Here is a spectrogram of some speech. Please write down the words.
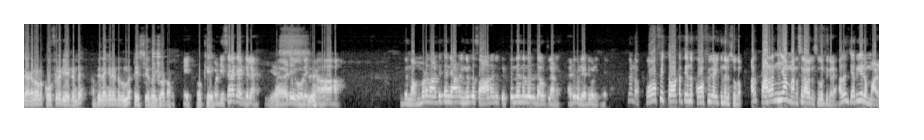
അങ്ങനെ നമ്മുടെ കോഫി റെഡി ആയിട്ടുണ്ട്. അപ്പൊ ഇത് എങ്ങനെയുണ്ടെന്ന് ടേസ്റ്റ് ചെയ്ത് നോക്കി കേട്ടോ. ഓക്കേ. ഡിസൈൻ ഒക്കെ ഉണ്ട് അടിപൊളി. ഇത് നമ്മുടെ നാട്ടിൽ തന്നെയാണ് ഇങ്ങനത്തെ സാധനമൊക്കെ കിട്ടുന്നതെന്നുള്ള ഒരു ഡൗട്ടിലാണ് അടിപൊളി അടിപൊളി. ഇതുണ്ടോ? കോഫി തോട്ടത്തിൽ നിന്ന് കോഫി കഴിക്കുന്ന ഒരു സുഖം. അത് പറഞ്ഞാൽ മനസ്സിലാവില്ല സുഹൃത്തുക്കളെ. അതും ചെറിയൊരു മഴ.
